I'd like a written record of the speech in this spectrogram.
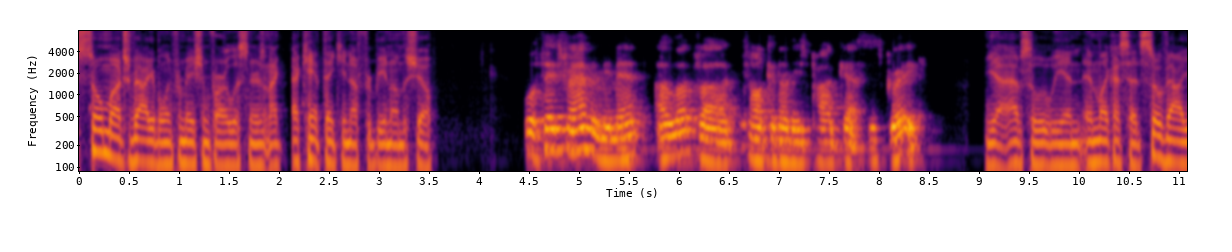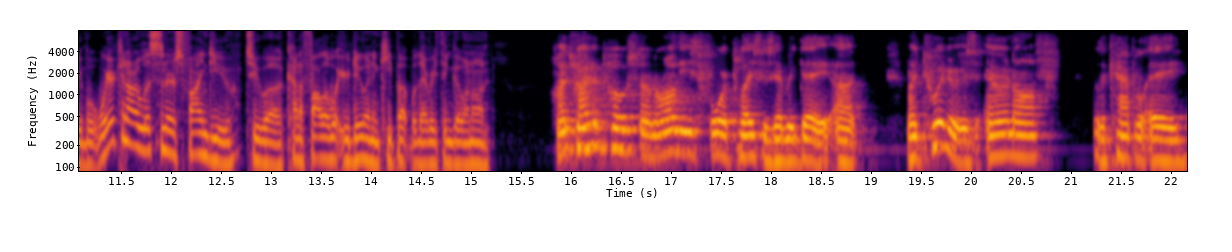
so much valuable information for our listeners, and I, I can't thank you enough for being on the show. Well, thanks for having me, man. I love uh, talking on these podcasts. It's great. Yeah, absolutely. And and like I said, so valuable. Where can our listeners find you to uh, kind of follow what you're doing and keep up with everything going on? I try to post on all these four places every day. Uh, my Twitter is Aronoff with a capital A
